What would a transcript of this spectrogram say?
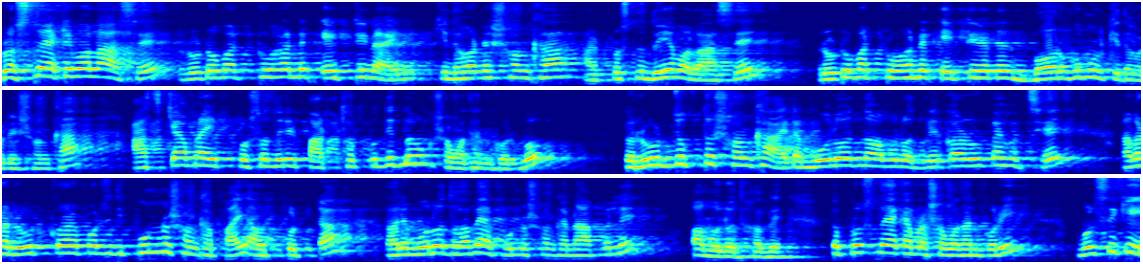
প্রশ্ন একে বলা আছে root over two hundred eighty nine কি ধরনের সংখ্যা? আর প্রশ্ন দুইয়ে বলা আছে root over two hundred eighty নাইনের বর্গমূল কি ধরনের সংখ্যা? আজকে আমরা এই প্রশ্ন দুটির পার্থক্য দেখব এবং সমাধান করব। তো রুটযুক্ত সংখ্যা, এটা মূলদ না অমূলদ, বের করার উপায় হচ্ছে, আমরা রুট করার পর যদি পূর্ণ সংখ্যা পাই আউটপুটটা তাহলে মূলদ হবে আর পূর্ণ সংখ্যা না পেলে অমূলদ হবে। তো প্রশ্ন এক আমরা সমাধান করি বলছি কি,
